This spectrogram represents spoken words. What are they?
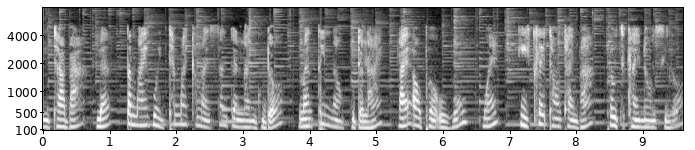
နီထားပါလက်တမိုင်းဝင်ထမိုက်ကမိုင်စန်တန်လိုင်းကူတော့မန်တင်နောင်ကူတလိုက်လိုက်အောက်ဖို့ဦးဝဝဲကီကလက်ထောင်းထိုင်ပါဖုတ်စကလိုင်နောစီလော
